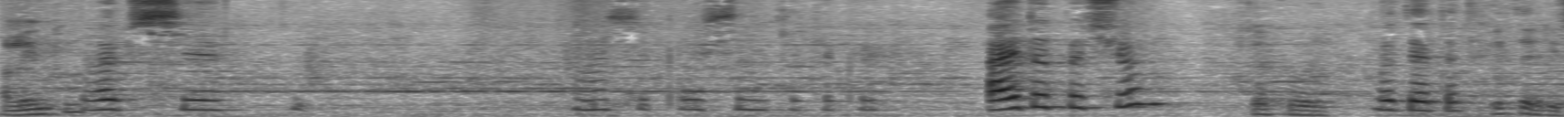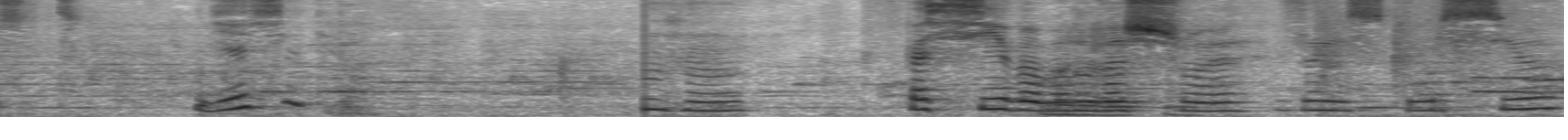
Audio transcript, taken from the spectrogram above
Маленький? Вообще. Масипусенький такой. А этот почем? Какой? Вот этот. Это 10. 10? Да. Угу. Спасибо вам большое за экскурсию.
